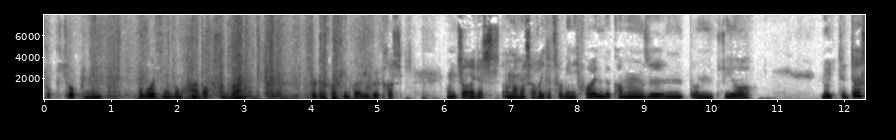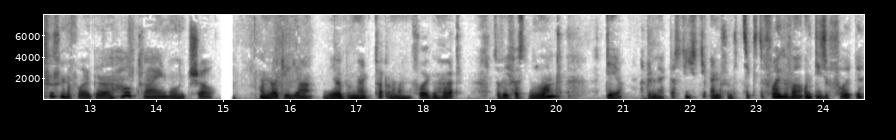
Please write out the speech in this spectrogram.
Box Opening. Obwohl es nur so ein paar Boxen waren. Das war auf jeden Fall übel krass. Und sorry, dass nochmal sorry, dass so wenig Folgen gekommen sind. Und ja. Leute, das ist eine Folge. Haut rein und ciao. Und Leute, ja, wie ihr bemerkt habt und meine Folgen hört, so wie fast niemand, der hat bemerkt, dass dies die 51. Folge war. Und diese Folge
